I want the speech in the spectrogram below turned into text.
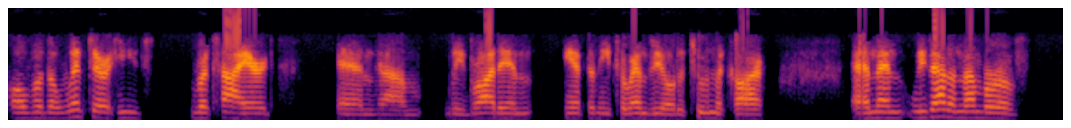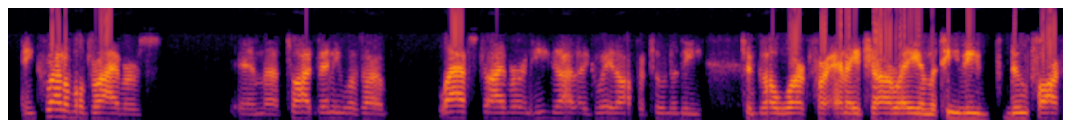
over the winter, he's retired, and um, we brought in Anthony Terenzio to tune the car, and then we've had a number of incredible drivers. And uh, Todd Benny was our last driver, and he got a great opportunity to go work for NHRA and the TV new Fox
